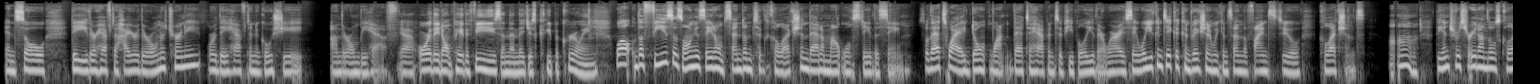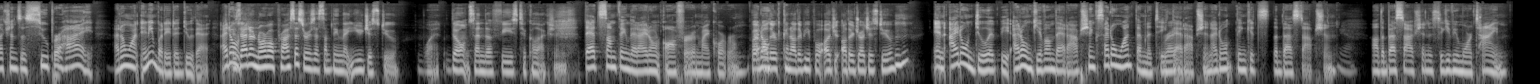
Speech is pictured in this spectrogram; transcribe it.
And so they either have to hire their own attorney or they have to negotiate on their own behalf. yeah. Or they don't pay the fees and then they just keep accruing. Well, the fees, as long as they don't send them to collection, that amount will stay the same. So that's why I don't want that to happen to people either, where I say, well, you can take a conviction and we can send the fines to collections. Uh uh The interest rate on those collections is super high. I don't want anybody to do that. I don't. Is that a normal process or is that something that you just do? What? Don't send the fees to collections. That's something that I don't offer in my courtroom. But other can other people other other judges do? and I don't do it. Be, I don't give them that option because I don't want them to take Right. that option. I don't think it's the best option. Yeah. Uh, the best option is to give you more time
